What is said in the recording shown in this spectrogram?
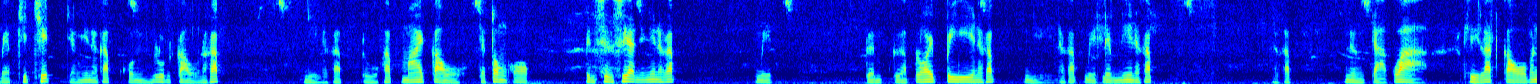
แบบชิดๆ อย่างนี้นะครับ คนรุ่นเก่านะครับ นี่นะครับ ดูครับไม้เก่าจะต้องออกเป็นเสี้ยนๆอย่างนี้นะครับ มีดเกินเกือบร้อยปีนะครับ นี่นะครับ มีดเล่มนี้นะครับนะครับ เนื่องจากว่าที่รัดเก่ามัน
